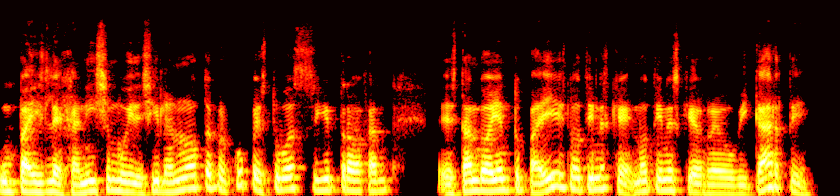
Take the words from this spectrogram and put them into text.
un país lejanísimo y decirle, no, no te preocupes, tú vas a seguir trabajando, estando ahí en tu país, no tienes que, no tienes que reubicarte.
